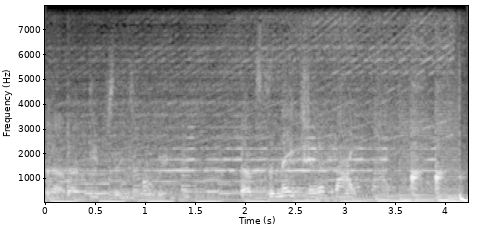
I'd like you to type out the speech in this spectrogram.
That, that keeps things moving. That's the nature of life.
